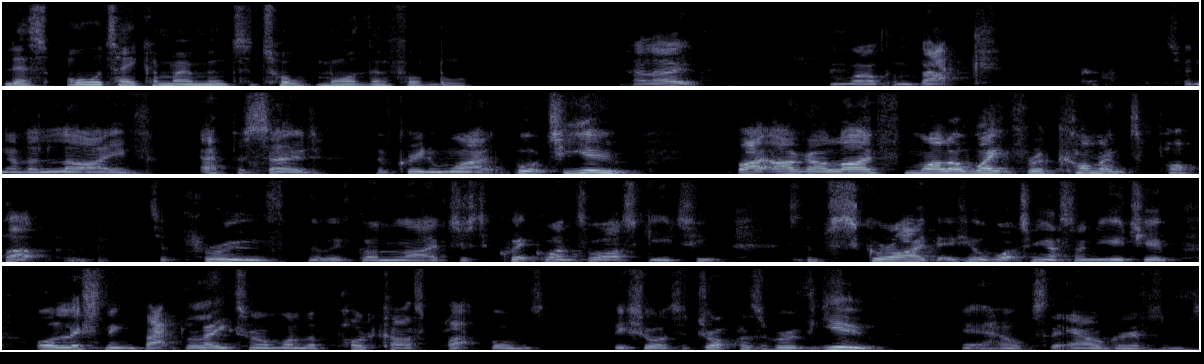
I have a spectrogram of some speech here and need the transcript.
Let's all take a moment to talk more than football. Hello, and welcome back to another live episode of Green and White, brought to you by Argyle Life. And while I wait for a comment to pop up to prove that we've gone live, just a quick one to ask you to subscribe if you're watching us on YouTube or listening back later on one of the podcast platforms. Be sure to drop us a review. It helps the algorithms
